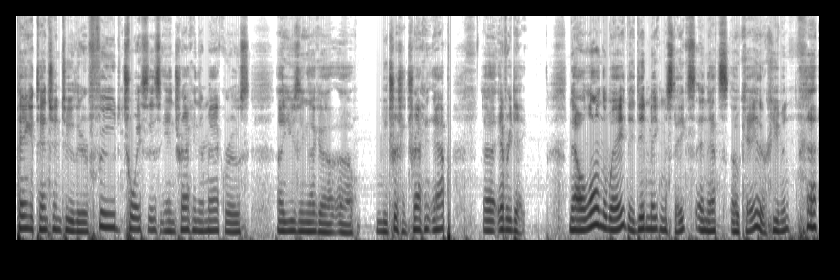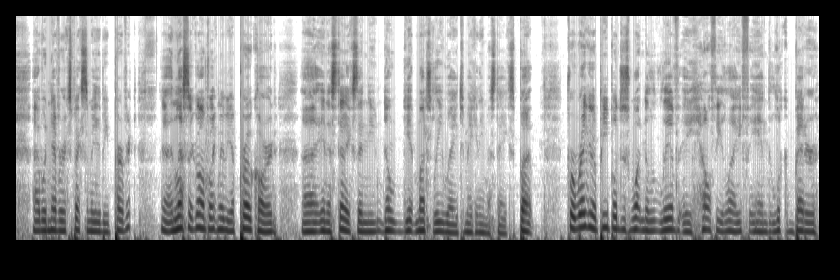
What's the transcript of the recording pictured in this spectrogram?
paying attention to their food choices and tracking their macros uh, using like a, a, nutrition tracking app uh, every day. Now, along the way, they did make mistakes, and that's okay. They're human. I would never expect somebody to be perfect, uh, unless they're going for like maybe a pro card uh, in aesthetics. Then you don't get much leeway to make any mistakes. But for regular people just wanting to live a healthy life and look better,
